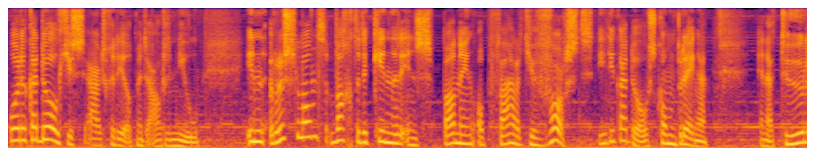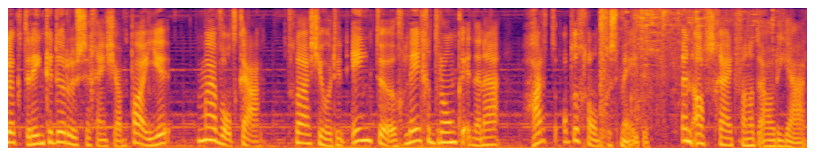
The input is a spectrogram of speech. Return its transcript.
worden cadeautjes uitgedeeld met oud en nieuw. In Rusland wachten de kinderen in spanning op vadertje Vorst... die de cadeaus komt brengen. En natuurlijk drinken de Russen geen champagne, maar wodka. Het glaasje wordt in één teug leeggedronken... en daarna hard op de grond gesmeten. Een afscheid van het oude jaar.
